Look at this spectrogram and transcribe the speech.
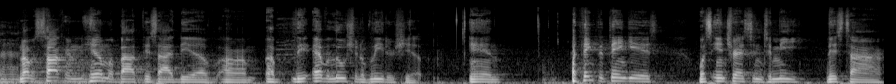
and I was talking to him about this idea of, um, of the evolution of leadership. And I think the thing is, what's interesting to me this time,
